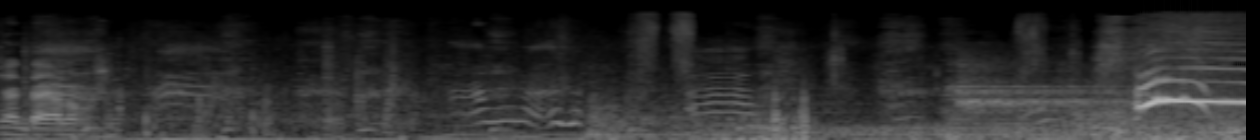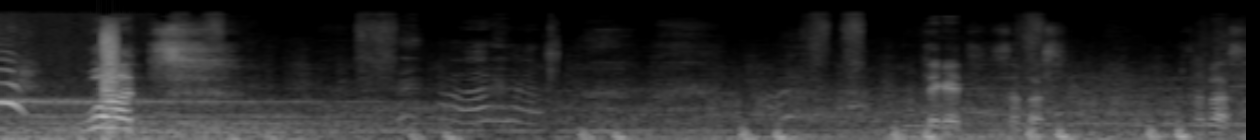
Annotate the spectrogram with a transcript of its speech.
Viens derrière rochette. What? T'inquiète, ça passe. Ça passe.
